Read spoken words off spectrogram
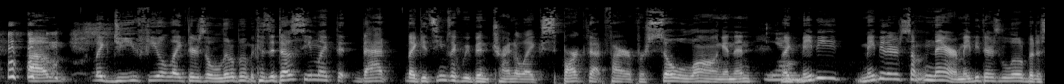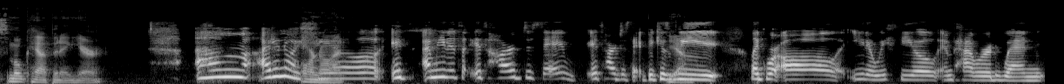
um, like, do you feel like there's a little bit, because it does seem like that, that, like, it seems like we've been trying to like spark that fire for so long. And then yeah. like maybe, maybe there's something there. Maybe there's a little bit of smoke happening here. Um, I don't know. I or feel not. it's. I mean, it's it's hard to say. It's hard to say because yeah. we like we're all you know we feel empowered when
